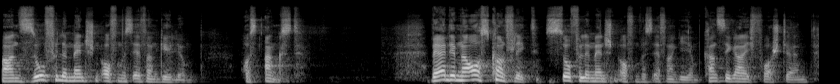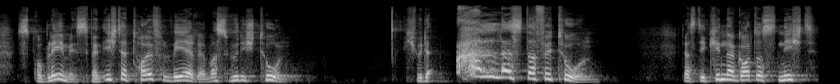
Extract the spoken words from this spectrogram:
waren so viele Menschen offen fürs Evangelium aus Angst. Während dem Nahostkonflikt so viele Menschen offen fürs Evangelium. Kannst du dir gar nicht vorstellen. Das Problem ist, wenn ich der Teufel wäre, was würde ich tun? Ich würde alles dafür tun, dass die Kinder Gottes nicht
